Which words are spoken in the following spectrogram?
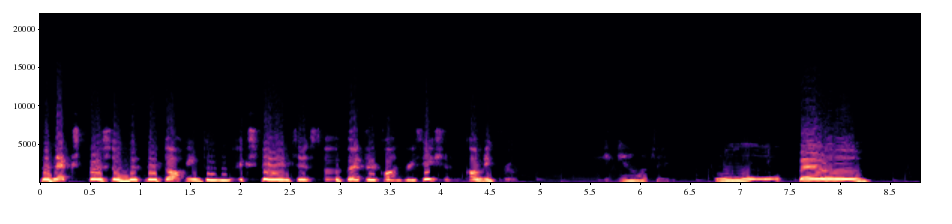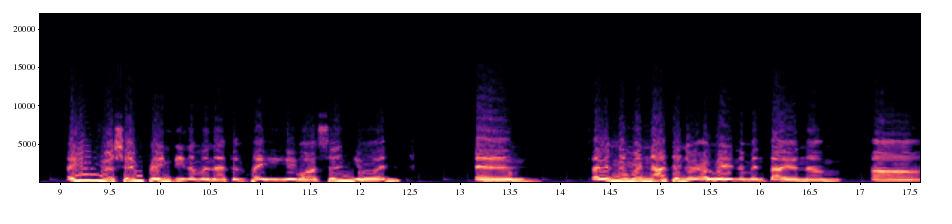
the next person that they're talking to experiences a better conversation coming from. You know what I'm? Oo, pero, ayun nga, syempre, hindi naman natin maiiwasan yun. And, alam naman natin or aware naman tayo na ah,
